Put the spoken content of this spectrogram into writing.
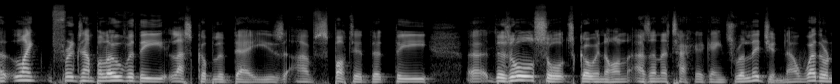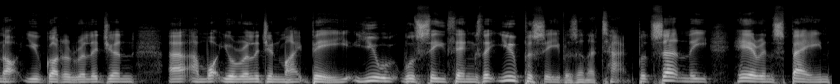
Uh, like for example, over the last couple of days, I've spotted that the uh, there's all sorts going on as an attack against religion. Now, whether or not you've got a religion uh, and what your religion might be, you will see things that you perceive as an attack. But certainly here in Spain,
